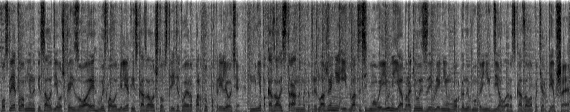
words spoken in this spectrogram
После этого мне написала девушка из ОАЭ, выслала билет и сказала, что встретит в аэропорту по прилете. Мне показалось странным это предложение, и 27 июня я обратилась с заявлением в органы внутренних дел, рассказала потерпевшая.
